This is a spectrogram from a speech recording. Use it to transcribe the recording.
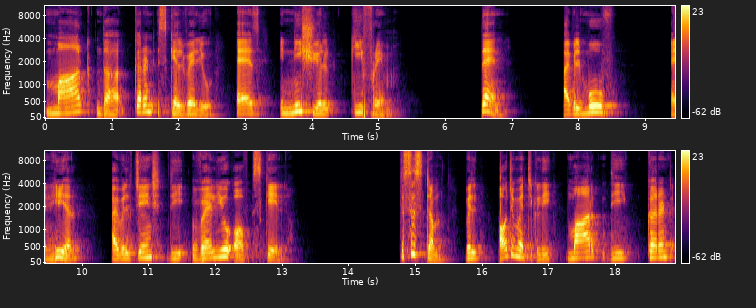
mark the current scale value as initial keyframe. Then I will move and here I will change the value of scale. The system will automatically mark the current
